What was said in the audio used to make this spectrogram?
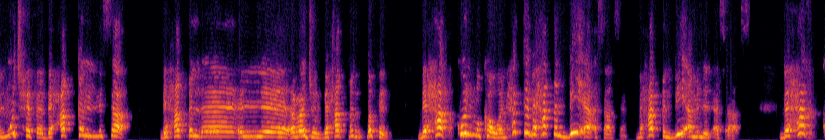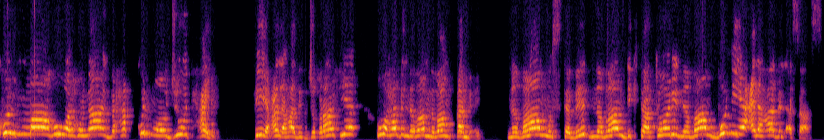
المجحفة بحق النساء بحق الرجل بحق الطفل بحق كل مكون حتى بحق البيئة أساسا بحق البيئة من الأساس بحق كل ما هو هناك بحق كل موجود حي في على هذه الجغرافيا هو هذا النظام نظام قمعي. نظام مستبد نظام ديكتاتوري نظام بني على هذا الأساس.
